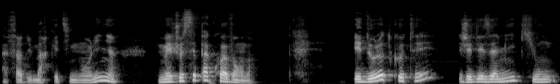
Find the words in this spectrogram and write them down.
à faire du marketing en ligne, mais je sais pas quoi vendre. Et de l'autre côté, j'ai des amis qui ont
